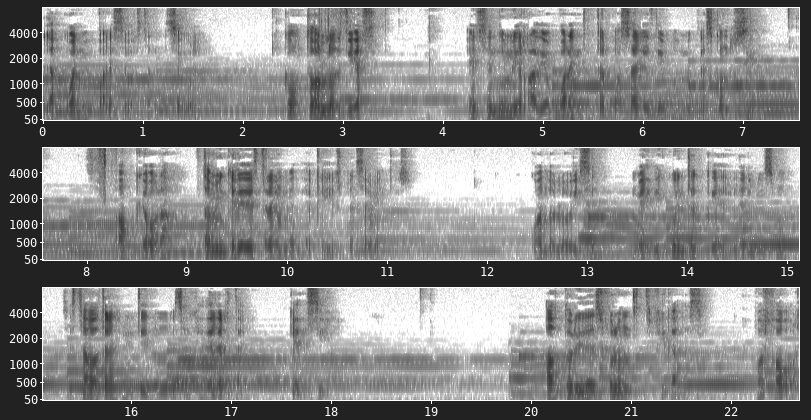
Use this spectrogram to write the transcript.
la cual me parece bastante segura. Como todos los días, encendí mi radio para intentar pasar el tiempo mientras conducía, aunque ahora también quería distraerme de aquellos pensamientos. Cuando lo hice, me di cuenta que en el mismo estaba transmitiendo un mensaje de alerta que decía, autoridades fueron notificadas, por favor,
